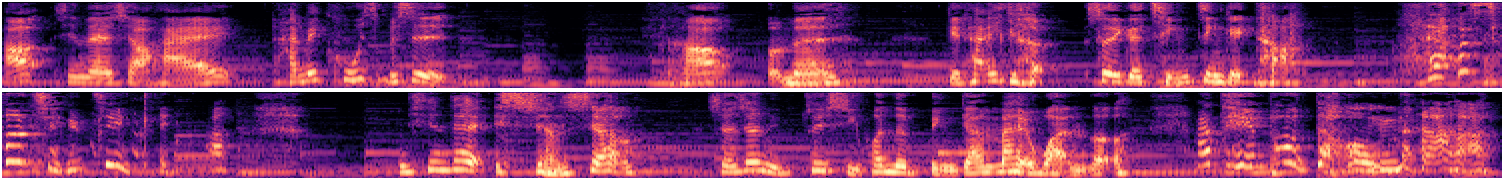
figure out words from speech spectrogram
好，现在小孩还没哭是不是？好，我们给他一个设一个情境给他。还要说情境给他？你现在想象，想象你最喜欢的饼干卖完了，他听不懂呐。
